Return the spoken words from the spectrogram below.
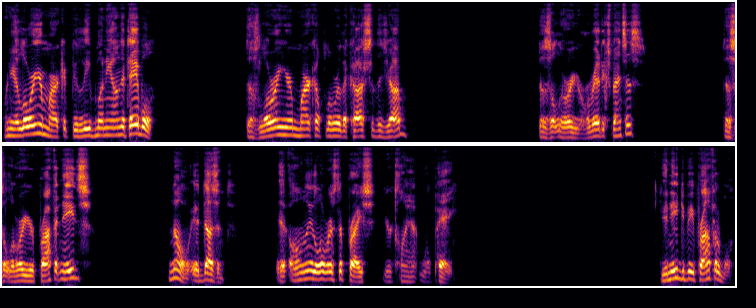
When you lower your markup, you leave money on the table. Does lowering your markup lower the cost of the job? Does it lower your overhead expenses? Does it lower your profit needs? No, it doesn't. It only lowers the price your client will pay. You need to be profitable.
